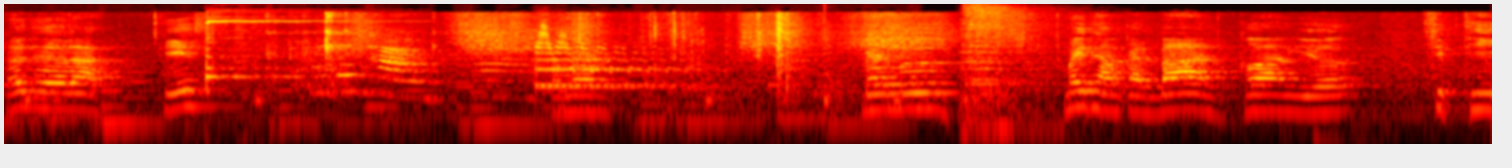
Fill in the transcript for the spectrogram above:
แล้วเธอล่ะพีชไม่ได้ ททำไมแบมือ ไม่ทำการบ้านข้ออ้างเยอะสิบที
